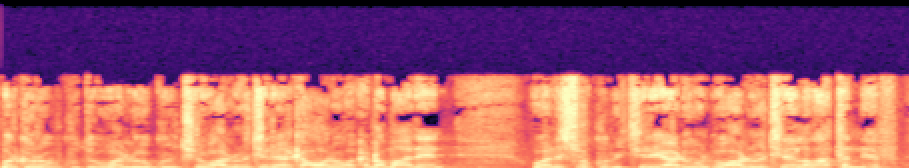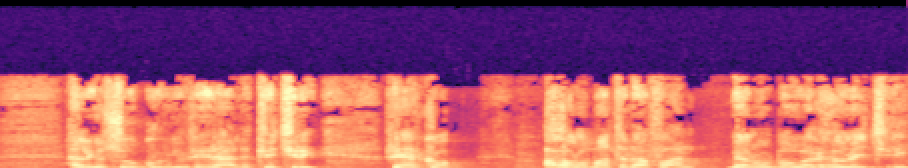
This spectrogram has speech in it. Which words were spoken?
Marka roobku do waa loo goyn jiro waa loo jira reerka xooluhu waa ka dhammaadeen waa la isxukumi jiray ari walba waxaa loo jiray labaatan neef. Ha laga soo gooyo reeraha la tiri jiray. Reerka xooluhu maanta dhaafaan meel walba waa la xoolayn jiray.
